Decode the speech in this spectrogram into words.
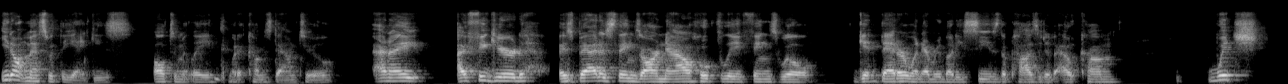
you don't mess with the Yankees. ultimately what it comes down to. And I I figured as bad as things are now, hopefully things will get better when everybody sees the positive outcome, which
